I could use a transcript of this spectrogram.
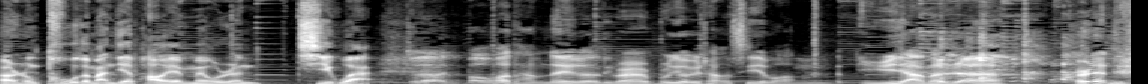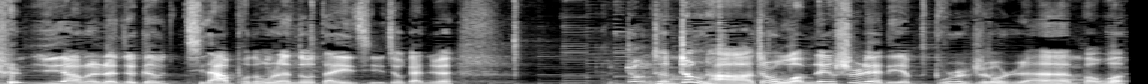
然后这种兔子满街跑也没有人奇怪。对啊，你包括他们那个里边不是有一场戏吗？鱼一样的人，而且这是鱼一样的人，就跟其他普通人都在一起，就感觉很正很正常啊。就是我们这个世界里不是只有人，包括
